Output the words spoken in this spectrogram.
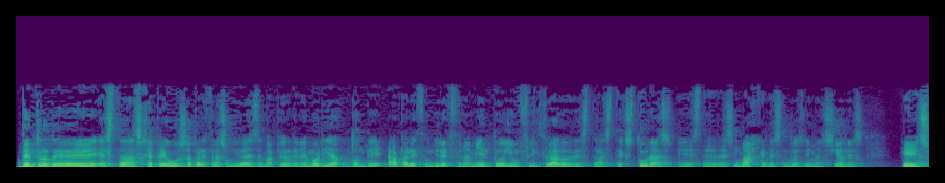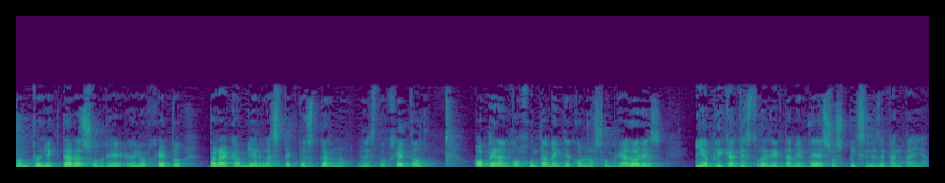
Dentro de estas GPUs aparecen las unidades de mapeo de memoria, donde aparece un direccionamiento y un filtrado de estas texturas, es imágenes en dos dimensiones que son proyectadas sobre el objeto para cambiar el aspecto externo de este objeto, operan conjuntamente con los sombreadores y aplican textura directamente a esos píxeles de pantalla.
